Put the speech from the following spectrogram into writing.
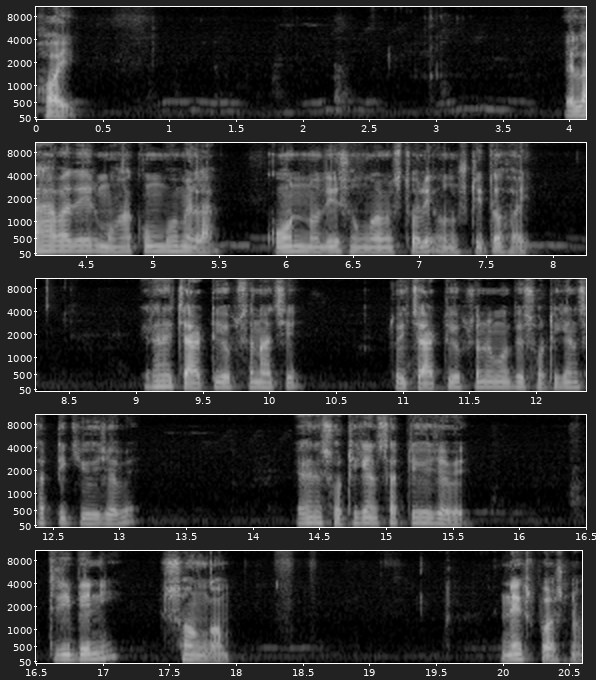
হয়? এলাহাবাদের মহাকুম্ভ মেলা কোন নদীর সঙ্গমস্থলে অনুষ্ঠিত হয়? এখানে চারটি অপশান আছে। তো এই চারটি অপশানের মধ্যে সঠিক অ্যান্সারটি কী হয়ে যাবে? এখানে সঠিক অ্যান্সারটি হয়ে যাবে ত্রিবেণী সঙ্গম। নেক্সট প্রশ্ন।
